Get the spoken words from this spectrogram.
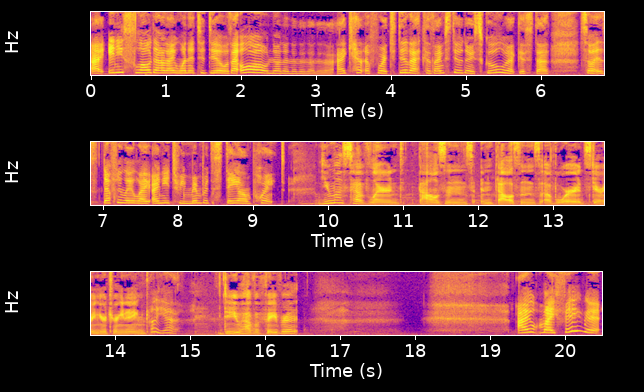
I, any slowdown I wanted to do was like, oh, no, no, no, no, no, no, no. I can't afford to do that because I'm still doing schoolwork and stuff. So, it's definitely like I need to remember to stay on point. You must have learned thousands and thousands of words during your training. Oh, yeah. Do you have a favorite? I my favorite.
